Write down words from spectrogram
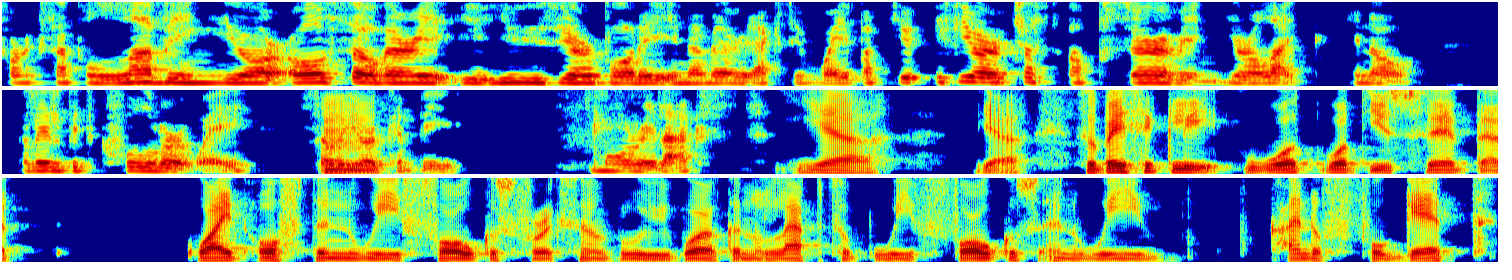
for example, loving, you are also very, you use your body in a very active way. But you, if you are just observing, you're like, you know, a little bit cooler way. So mm. you can be more relaxed. Yeah. Yeah. So basically what, what you said that quite often we focus, for example, we work on a laptop, we focus and we kind of forget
